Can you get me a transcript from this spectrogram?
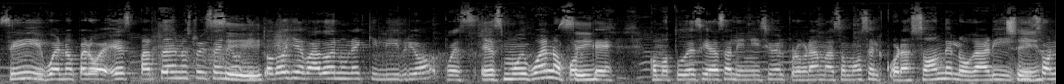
sí. bueno, pero es parte de nuestro diseño y todo llevado en un equilibrio, pues es muy bueno porque como tú decías al inicio del programa, somos el corazón del hogar y, son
